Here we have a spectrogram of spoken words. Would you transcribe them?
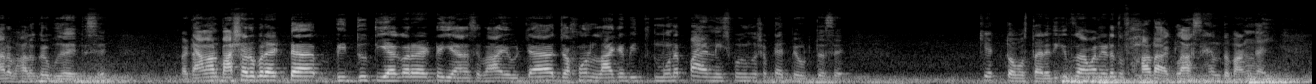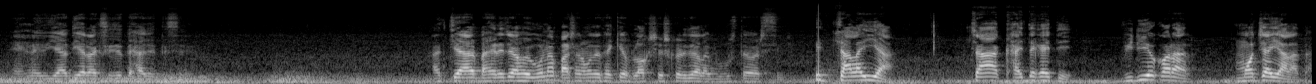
আরও ভালো করে বোঝা যাইতেছে। বাট আমার বাসার উপরে একটা বিদ্যুৎ ইয়া করার একটা ইয়া আছে ভাই ওইটা যখন লাগে বিদ্যুৎ মনে পায় নিচ পর্যন্ত সব টাইপে উঠতেছে। কি একটা অবস্থা আর এদিকে তো আমার এটা তো ফাটা গ্লাস হ্যান তো ভাঙ্গাই। এখানে ইয়া দিয়া রাখছি যে দেখা যাইতেছে। আর আর বাইরে যাওয়া হইব না বাসার মধ্যে থেকে ব্লগ শেষ করে দেওয়া লাগবে বুঝতে পারছি। চালাইয়া চা খাইতে খাইতে ভিডিও করার মজাই আলাদা।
